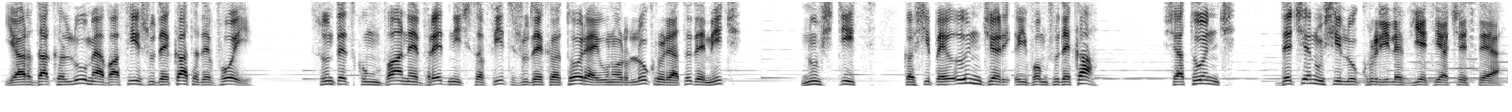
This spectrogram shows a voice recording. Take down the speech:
Iar dacă lumea va fi judecată de voi, sunteți cumva nevrednici să fiți judecători ai unor lucruri atât de mici? Nu știți că și pe îngeri îi vom judeca? Și atunci, de ce nu și lucrurile vieții acesteia?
